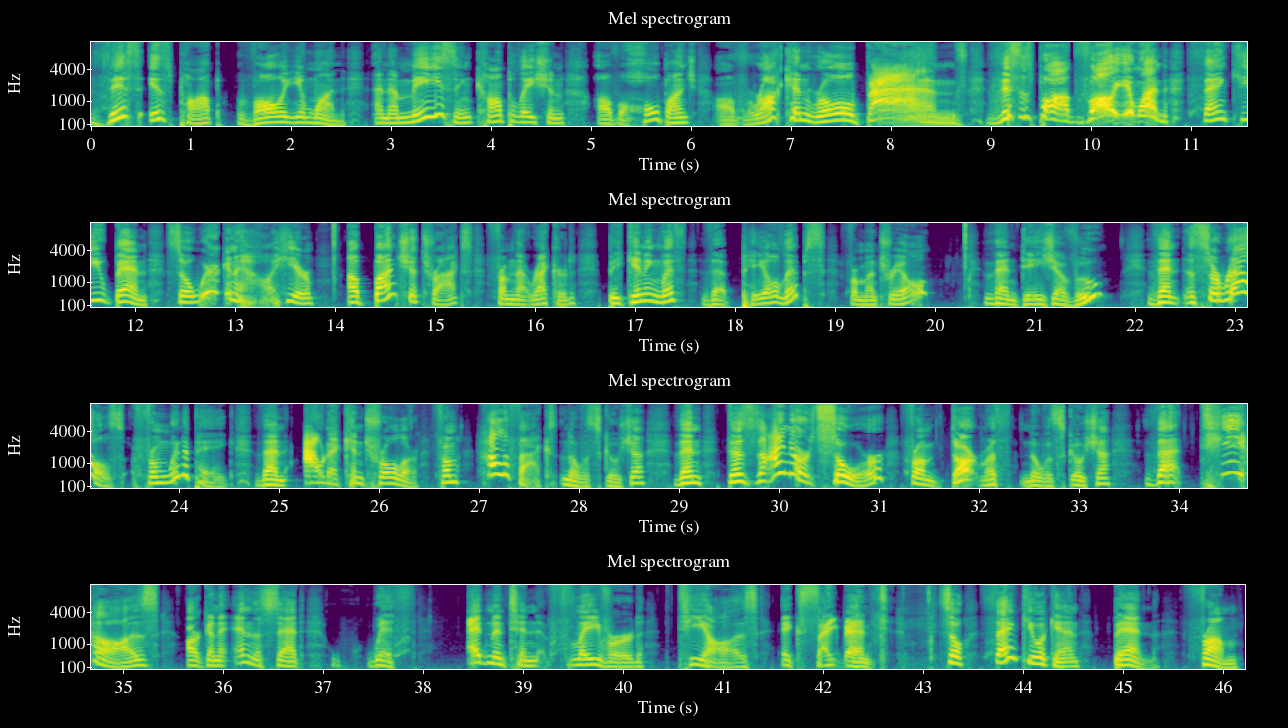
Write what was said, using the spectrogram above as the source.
this is Pop Volume 1, an amazing compilation of a whole bunch of rock and roll bands. This is Pop Volume 1. Thank you, Ben. So we're going to hear a bunch of tracks from that record, beginning with The Pale Lips from Montreal, then Deja Vu, then the Sorrels from Winnipeg, then Outtacontroller from Halifax, Nova Scotia, then Designosaur from Dartmouth, Nova Scotia. The Tihas are going to end the set with Edmonton flavored Tihas excitement. So thank you again, Ben, from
